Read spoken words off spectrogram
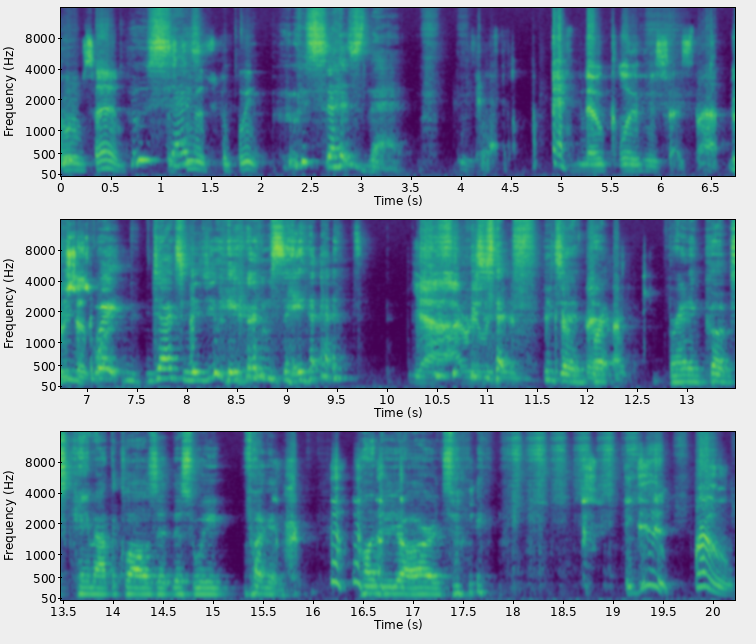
what I'm saying. Who This team says is complete. who says that? No clue who says that. Who Did- says what? wait, Jackson, did you hear him say that? Yeah, I he really said, did. he said Bra- Brandin Cooks came out the closet this week, fucking hundred yards. He did, bro.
